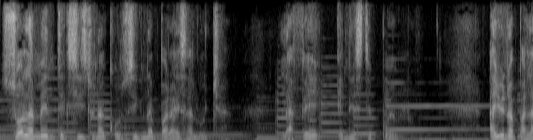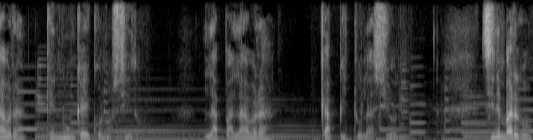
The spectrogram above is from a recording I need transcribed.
Solamente existe una consigna para esa lucha, la fe en este pueblo. Hay una palabra que nunca he conocido, la palabra capitulación. Sin embargo,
